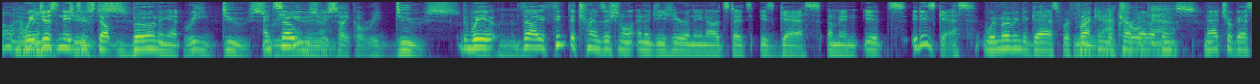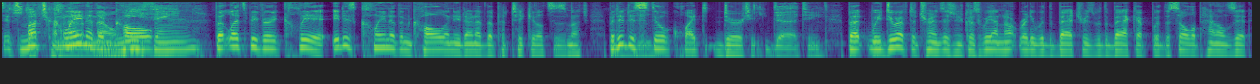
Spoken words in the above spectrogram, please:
how we many just need to stop burning it. Reduce, And so- reuse, recycle, reduce. We, the, I think the transitional energy here in the United States is gas. I mean, it's it is gas. We're moving to gas. We're fracking the crap natural out of gas? things. Natural gas. It's Stuff much cleaner than coal. Methane. But let's be very clear: it is cleaner than coal, and you don't have the particulates as much. But it is still quite dirty. Dirty. But we do have to transition because we are not ready with the batteries, with the backup, with the solar panels yet.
